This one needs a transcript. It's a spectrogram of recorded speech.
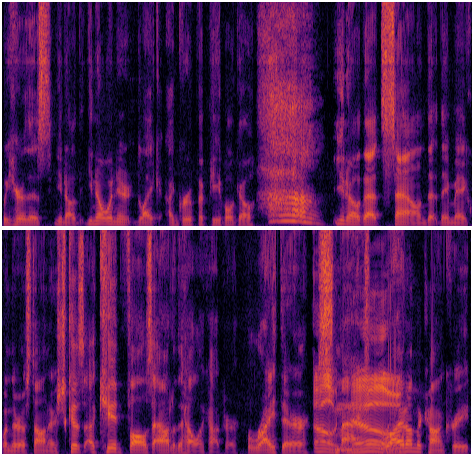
We hear this, you know, you know, when you're like a group of people go, you know, that sound that they make when they're astonished because a kid falls out of the helicopter right there, Oh, no. right on the concrete.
